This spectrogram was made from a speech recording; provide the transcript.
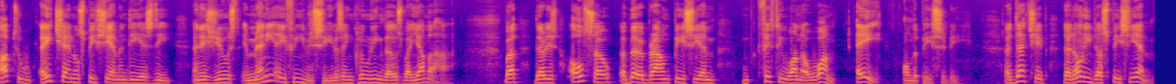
up to 8 channels PCM and DSD and is used in many AV receivers including those by Yamaha. But there is also a Burr Brown PCM 5101A on the PCB. A DAC chip that only does PCM.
